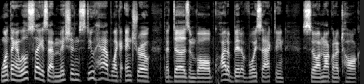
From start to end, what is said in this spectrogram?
One thing I will say is that missions do have like an intro that does involve quite a bit of voice acting, so I'm not going to talk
